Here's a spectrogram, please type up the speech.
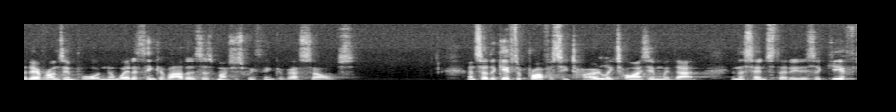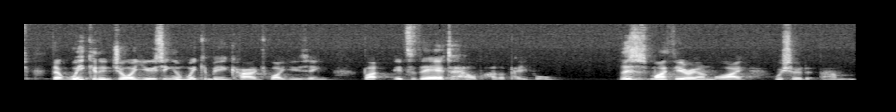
that everyone's important, and we're to think of others as much as we think of ourselves. And so the gift of prophecy totally ties in with that in the sense that it is a gift that we can enjoy using and we can be encouraged by using, but it's there to help other people. This is my theory on why we should um,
